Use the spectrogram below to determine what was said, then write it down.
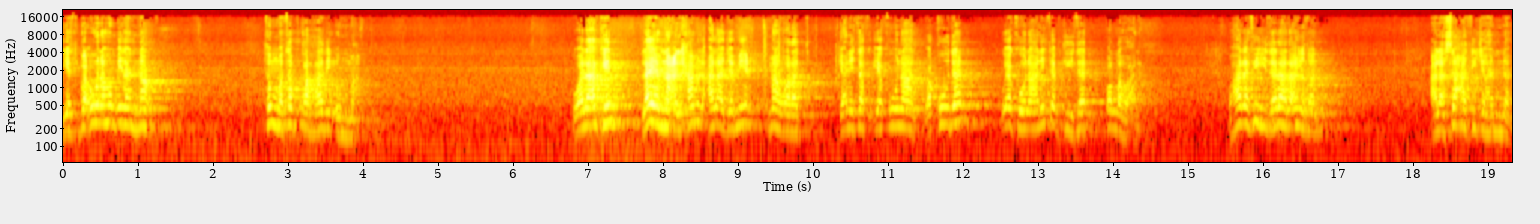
يتبعونهم إلى النار. ثم تبقى هذه الأمة. ولكن لا يمنع الحمل على جميع ما ورد. يعني يكونان وقودا ويكونان تبكيتا والله أعلم. وهذا فيه دلالة أيضا على سعة جهنم.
